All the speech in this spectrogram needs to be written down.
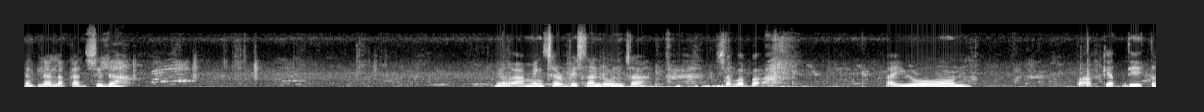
Naglalakad sila. Yung aming service nandoon sa sa baba. Ayun. Paakyat dito.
